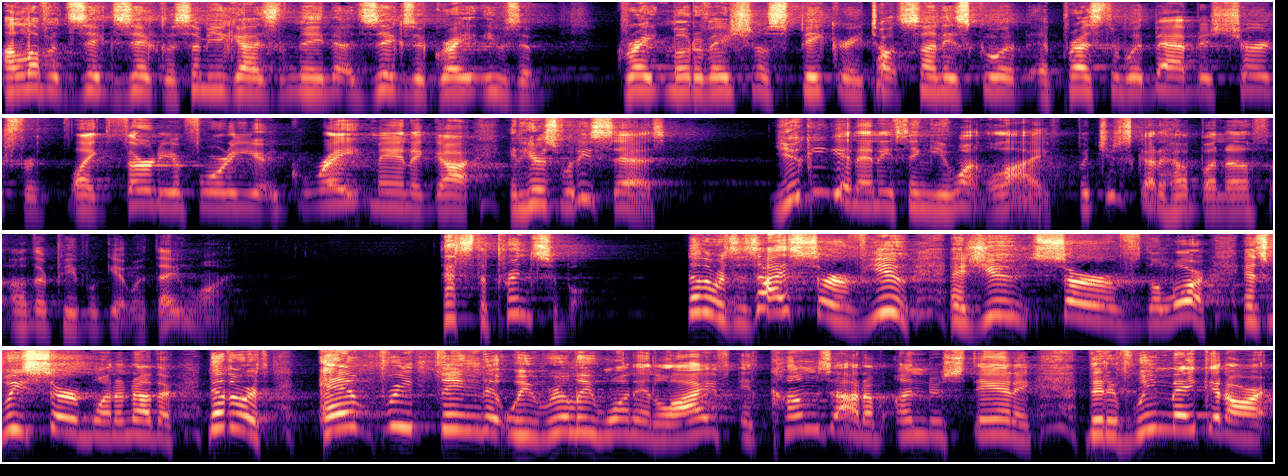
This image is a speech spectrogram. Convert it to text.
I love what Zig Ziglar, some of you guys made, Zig's a great, he was a great motivational speaker. He taught Sunday school at, at Prestonwood Baptist Church for like 30 or 40 years. Great man of God. And here's what he says you can get anything you want in life, but you just got to help enough other people get what they want. That's the principle. In other words, as I serve you, as you serve the Lord, as we serve one another, in other words, everything that we really want in life, it comes out of understanding that if we make it our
